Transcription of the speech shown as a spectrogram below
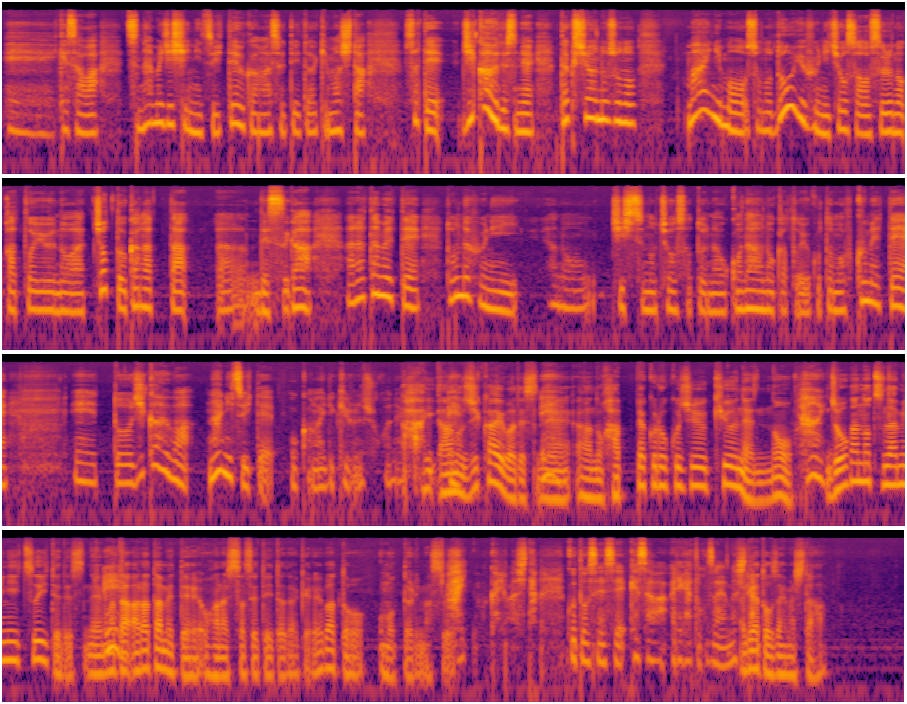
えー、今朝は津波地震について伺わせていただきました。さて次回はですね私あのその前にもそのどういうふうに調査をするのかというのはちょっと伺ったんですが改めてどんなふうにあの地質の調査というのは行うのかということも含めてえーと、次回は何についてお伺いできるんでしょうかね。はい、あの次回はですね、あの869年の上岸の津波についてですね、また改めてお話しさせていただければと思っております。はい、わかりました。後藤先生、今朝はありがとうございました。ありがとうございました。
